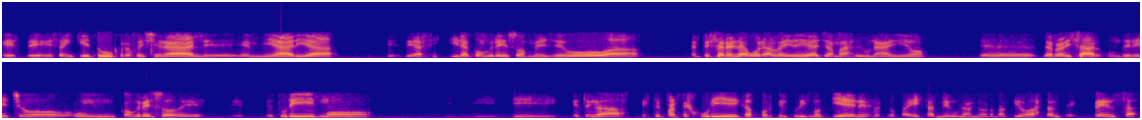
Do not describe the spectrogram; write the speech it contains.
este, esa inquietud profesional eh, en mi área de asistir a congresos me llevó a empezar a elaborar la idea ya más de un año eh, de realizar un derecho, un congreso de, turismo y, que tenga este partes jurídicas, porque el turismo tiene en nuestro país también una normativa bastante extensa,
